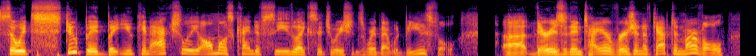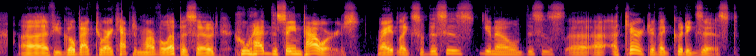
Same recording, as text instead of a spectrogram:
So it's stupid, but you can actually almost kind of see like situations where that would be useful. Uh, there is an entire version of Captain Marvel, uh, if you go back to our Captain Marvel episode, who had the same powers, right? Like, so this is, you know, this is a, a character that could exist.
